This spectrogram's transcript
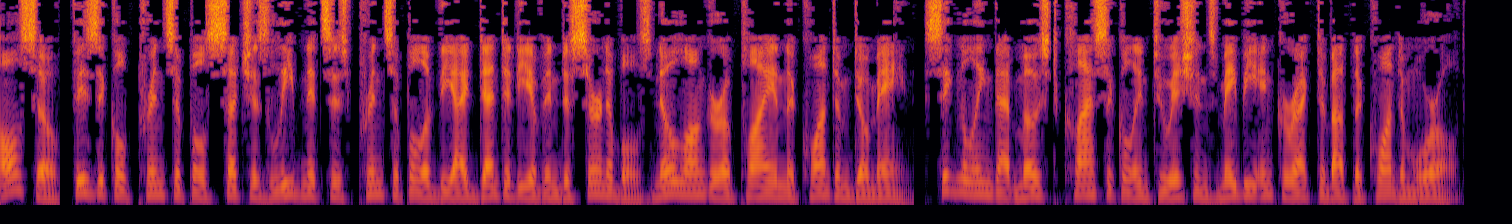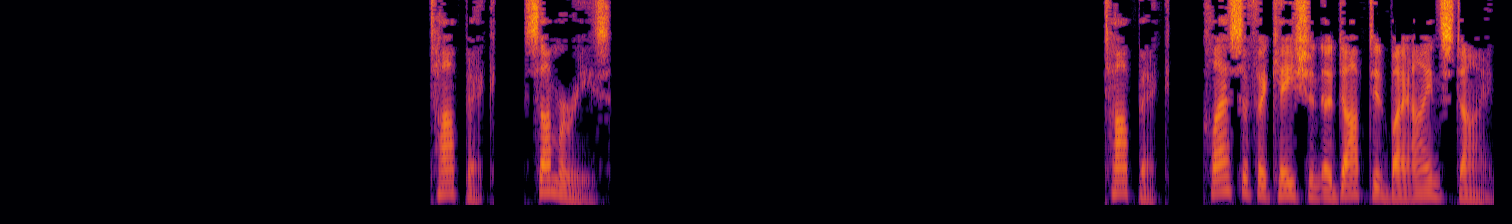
Also, physical principles such as Leibniz's principle of the identity of indiscernibles no longer apply in the quantum domain, signaling that most classical intuitions may be incorrect about the quantum world. Topic. Summaries Topic. Classification adopted by Einstein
